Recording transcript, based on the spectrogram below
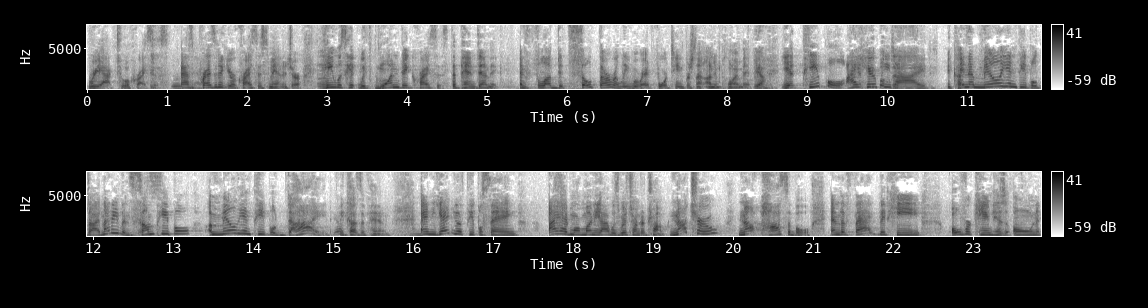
react to a crisis. As president, you're a crisis manager. He was hit with one big crisis, the pandemic, and flubbed it so thoroughly we were at 14% unemployment. Yeah. Yet people, I hear people, people died because and a million people died. Not even yes. some people, a million people died yeah. because of him. Mm-hmm. And yet you have people saying, I had more money, I was rich under Trump. Not true, not possible. And the fact that he overcame his own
